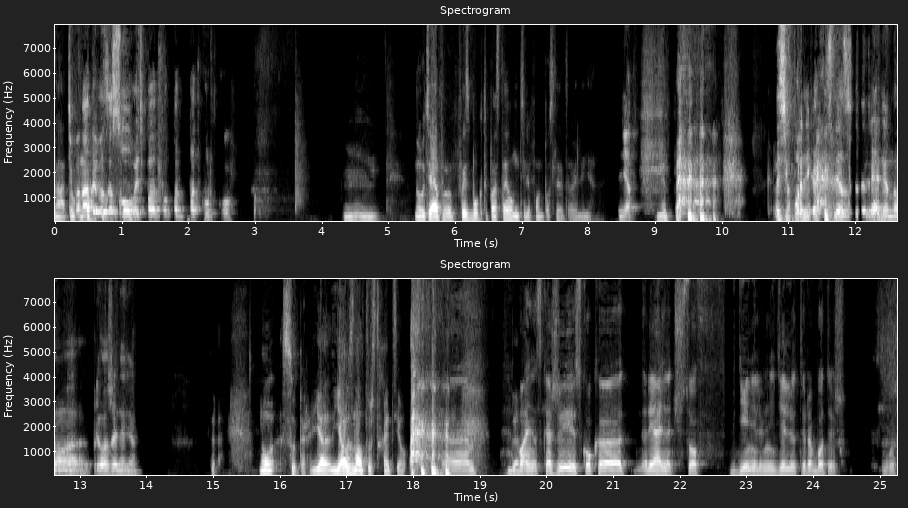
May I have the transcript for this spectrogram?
А, типа, надо под... его засовывать под, под, под куртку. Mm-hmm. Ну, у тебя Facebook ты поставил на телефон после этого или нет? Нет. Нет? До сих пор никак не слезу с этой дряни, но приложения нет. Ну, супер. Я, я узнал то, что хотел. Эм, Ваня, скажи, сколько реально часов в день или в неделю ты работаешь? Вот,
